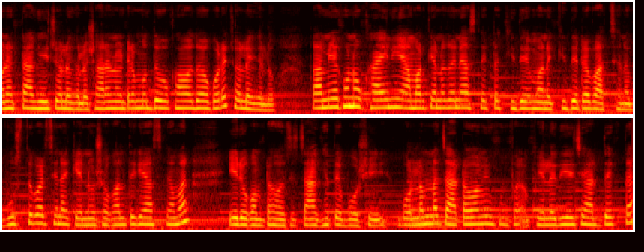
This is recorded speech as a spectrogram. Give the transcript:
অনেকটা আগেই চলে গেলো। সাড়ে নয়টার মধ্যে ও খাওয়া দাওয়া করে চলে গেলো। তো আমি এখনও খাইনি, আমার কেন জানি আজকে একটা খিদে মানে খিদেটা পাচ্ছে না। বুঝতে পারছি না কেন সকাল থেকে আজকে আমার এরকমটা হয়েছে। চা খেতে বসে, বললাম না চাটাও আমি ফেলে দিয়েছি অর্ধেকটা।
